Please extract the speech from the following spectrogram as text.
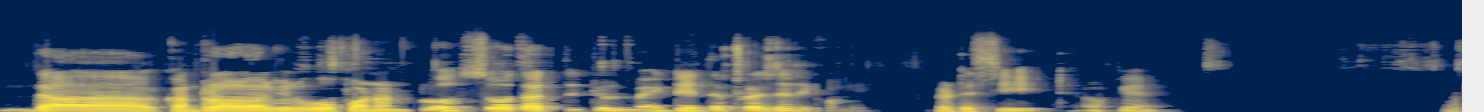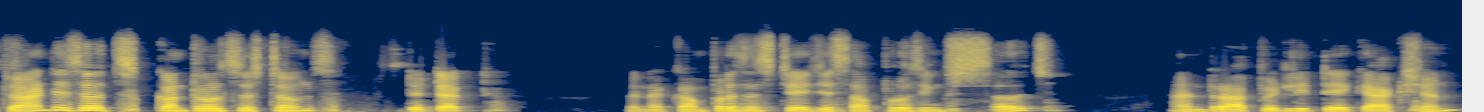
the controller will open and close so that it will maintain the pressure equally. Let us see it okay. So anti-surge control systems detect when a compressor stage is approaching surge and rapidly take action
